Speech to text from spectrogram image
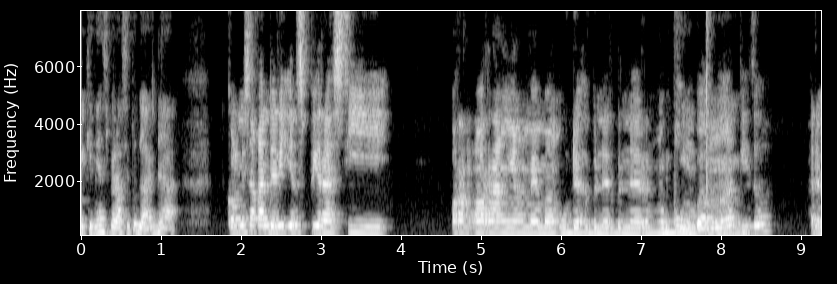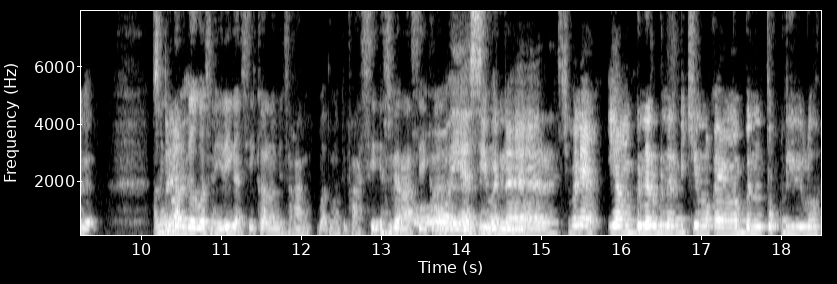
bikin inspirasi tuh gak ada. kalau misalkan dari inspirasi orang-orang yang memang udah bener-bener ngebum Bikin, banget hmm. gitu ada gak? Sebenarnya- keluarga gue sendiri gak sih kalau misalkan buat motivasi, inspirasi Oh keluarga iya sih sendiri. benar. Cuman yang yang bener-bener bikin lo kayak ngebentuk diri lo.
